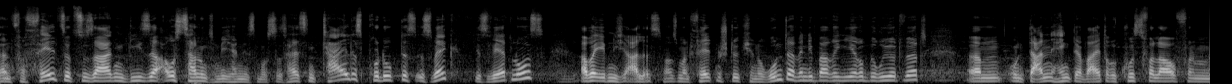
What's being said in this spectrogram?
dann verfällt sozusagen dieser Auszahlungsmechanismus. Das heißt, ein Teil des Produktes ist weg, ist wertlos, aber eben nicht alles. Also man fällt ein Stückchen runter, wenn die Barriere berührt wird. Ähm, und dann hängt der weitere Kursverlauf von,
